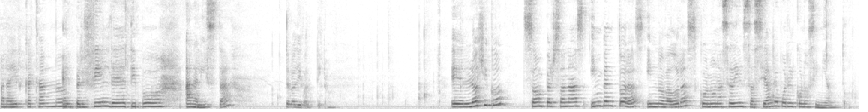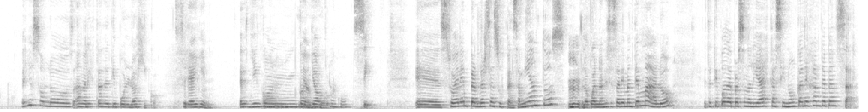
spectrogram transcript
Para ir cachando. El perfil de tipo analista, te lo digo al tiro. El lógico son personas inventoras, innovadoras, con una sed insaciable por el conocimiento. Ellos son los analistas de tipo lógico. Sería Jin. Es Jin con, con Jungkook. Sí. Eh, suelen perderse en sus pensamientos, lo cual no es necesariamente malo. Este tipo de personalidades casi nunca dejan de pensar.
